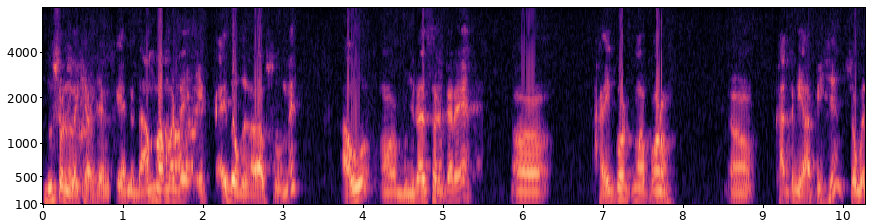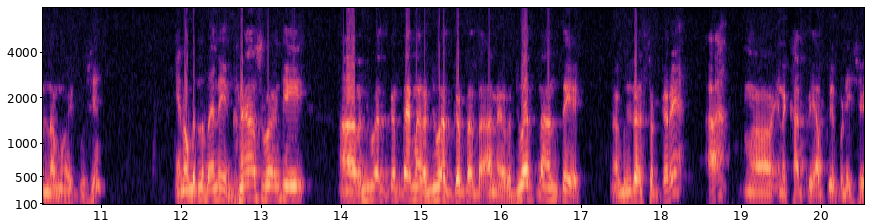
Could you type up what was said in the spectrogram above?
દૂષણ લખ્યા છે કે એને ડામવા માટે એક કાયદો બનાવશું અમે. આવું ગુજરાત સરકારે હાઈકોર્ટમાં પણ ખાતરી આપી છે, સોગંદનામું આપ્યું છે. એનો મતલબ એને ઘણા સમયથી આ રજૂઆત કરતા, એમાં રજૂઆત કરતા હતા અને રજૂઆતના અંતે ગુજરાત સરકારે આ એને ખાતરી આપવી પડી છે.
